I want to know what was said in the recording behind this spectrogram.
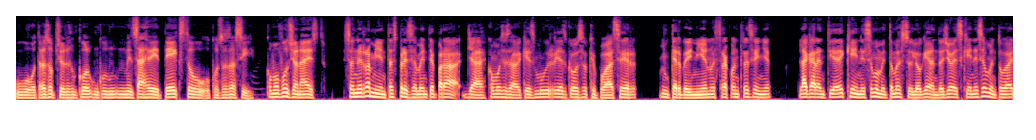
u otras opciones, un, mensaje de texto o cosas así. ¿Cómo funciona esto? Son herramientas precisamente para, ya como se sabe que es muy riesgoso que pueda ser intervenida en nuestra contraseña, la garantía de que en ese momento me estoy logueando yo es que en ese momento voy a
